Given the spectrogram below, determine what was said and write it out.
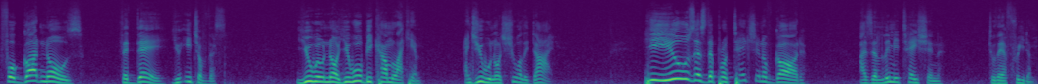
For God knows the day you eat of this, you will know, you will become like him, and you will not surely die. He uses the protection of God as a limitation to their freedom.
